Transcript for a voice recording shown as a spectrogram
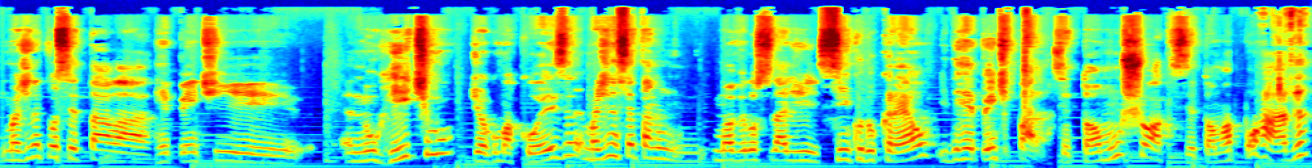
Imagina que você tá lá, de repente, no ritmo de alguma coisa. Imagina você tá num- numa velocidade 5 do Creu e de repente para. Você toma um choque, você toma uma porrada.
